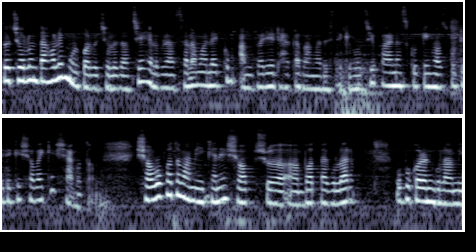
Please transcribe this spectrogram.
তো চলুন তাহলে মূল পর্বে চলে যাচ্ছে। হ্যালো আসসালামু আলাইকুম। আমি ফারিয়া, ঢাকা, বাংলাদেশ থেকে বলছি। পার্নাস কুকিং হসপিটাল থেকে সবাইকে স্বাগতম। সর্বপ্রথম আমি এখানে সব ভর্তাগুলার উপকরণগুলো আমি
